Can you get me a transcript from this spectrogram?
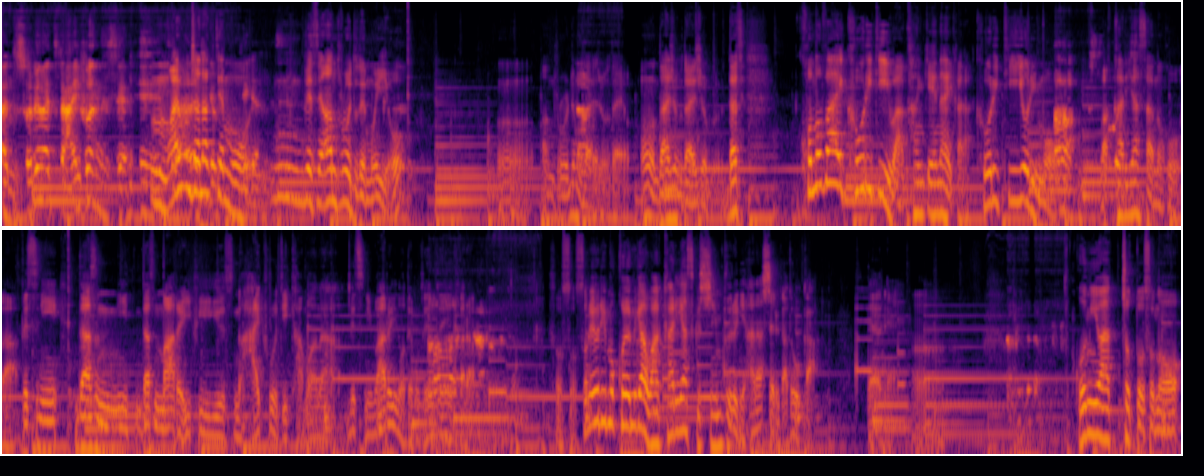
あそれはちょっと iPhone ですよね。うん、iPhone じゃなくても、うん、別に Android でもいいよ。俺でも大丈夫だよ。うん、大丈夫、大丈夫。だって、この場合、クオリティは関係ないから、クオリティよりも分かりやすさの方が、別に doesn't, doesn't matter if you use high quality かもな。別に悪いのでも全然いいから。そうそう。それよりも暦が分かりやすくシンプルに話してるかどうか。だよね。うん。暦はちょっとその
